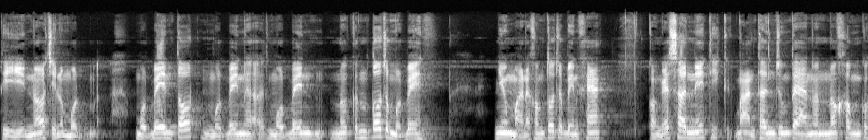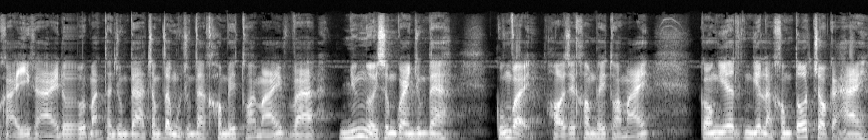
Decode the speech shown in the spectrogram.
thì nó chỉ là một một bên tốt một bên một bên nó cũng tốt cho một bên nhưng mà nó không tốt cho bên khác còn cái sân ấy thì bản thân chúng ta nó nó không có khả ý khả ái đối với bản thân chúng ta trong tâm của chúng ta không thấy thoải mái và những người xung quanh chúng ta cũng vậy họ sẽ không thấy thoải mái. Có nghĩa nghĩa là không tốt cho cả hai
